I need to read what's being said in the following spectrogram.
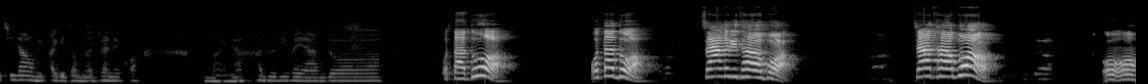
ꯏꯆꯤꯟ ꯏꯅꯥꯎꯅꯤ ꯐꯥꯒꯤ ꯇꯧꯅꯗ꯭ꯔꯅꯦꯀꯣ ꯑꯗꯨꯃꯥꯏꯅ ꯑꯗꯨꯅꯤ ꯃꯌꯥꯝꯗꯣ ꯑꯣꯇꯥꯗꯣ ꯑꯣꯇꯥꯗꯣ ꯆꯥꯒꯗꯤ ꯊꯛꯑꯕꯣ ꯆꯥ ꯊꯛꯑꯕꯣ ꯑꯣ ꯑꯣ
